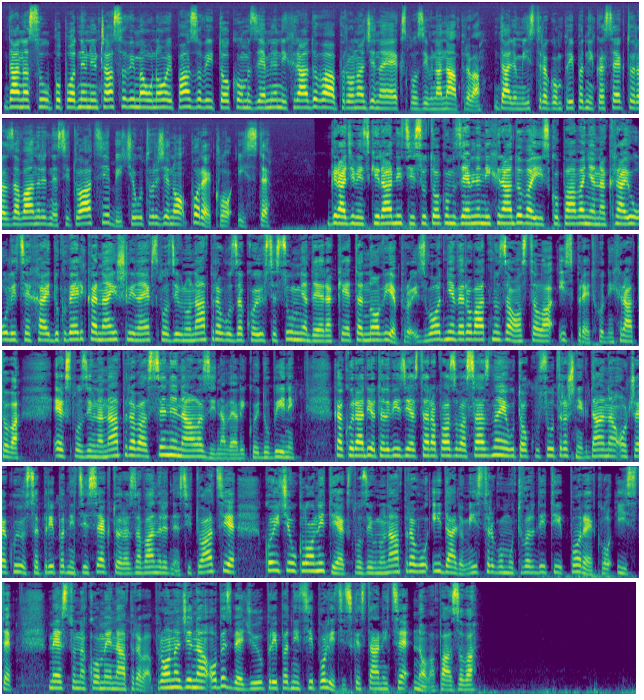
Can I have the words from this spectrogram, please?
Danas u popodnevnim časovima u Novoj Pazovi tokom zemljenih radova pronađena je eksplozivna naprava. Daljom istragom pripadnika sektora za vanredne situacije biće utvrđeno poreklo iste. Građevinski radnici su tokom zemljanih radova i iskopavanja na kraju ulice Hajduk Veljka naišli na eksplozivnu napravu za koju se sumnja da je raketa novije proizvodnje verovatno zaostala iz prethodnih ratova. Eksplozivna naprava se ne nalazi na velikoj dubini. Kako radio televizija Stara Pazova saznaje, u toku sutrašnjeg dana očekuju se pripadnici sektora za vanredne situacije koji će ukloniti eksplozivnu napravu i daljom istragom utvrditi poreklo iste. Mesto na kome je naprava pronađena obezbeđuju pripadnici policijske stanice Nova Pazova.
